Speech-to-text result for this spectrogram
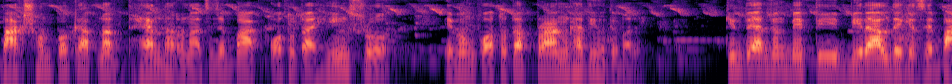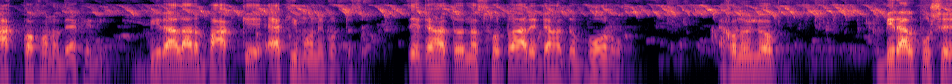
বাঘ সম্পর্কে আপনার ধ্যান ধারণা আছে যে বাঘ কতটা হিংস্র এবং কতটা প্রাণঘাতী হতে পারে। কিন্তু একজন ব্যক্তি বিড়াল দেখেছে, বাঘ কখনো দেখেনি। বিড়াল আর বাঘকে একই মনে করতেছে যে এটা হয়তো না ছোট আর এটা হয়তো বড়। এখন ওই লোক বিড়াল পুষে,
